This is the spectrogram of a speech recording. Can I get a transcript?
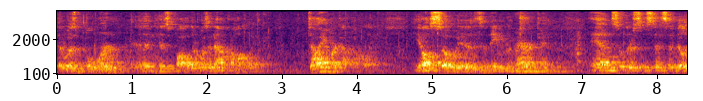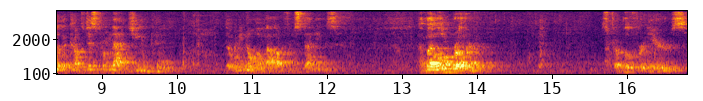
that was born, and his father was an alcoholic, diehard alcoholic. He also is a Native American, and so there's some sensibility that comes just from that gene pool that we know about from studies. And my little brother struggled for years,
